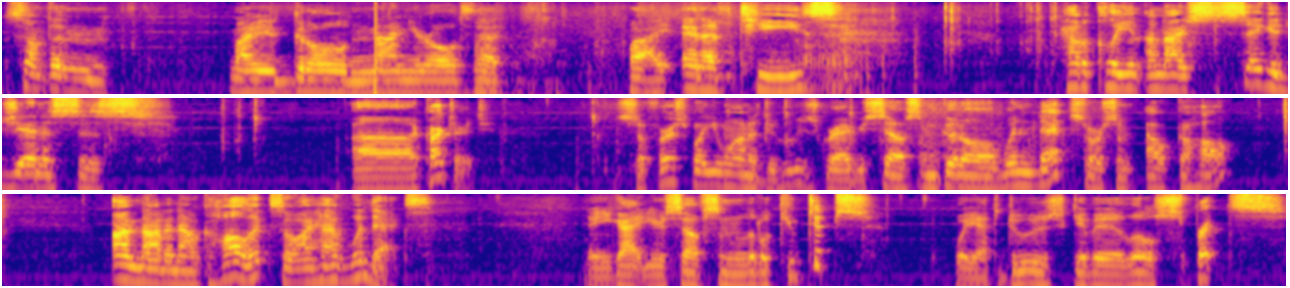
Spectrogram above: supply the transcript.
something my good old nine year olds that buy NFTs. How to clean a nice Sega Genesis uh, cartridge. So first what you want to do is grab yourself some good old Windex or some alcohol. I'm not an alcoholic, so I have Windex. Then you got yourself some little Q-tips. What you have to do is give it a little spritz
